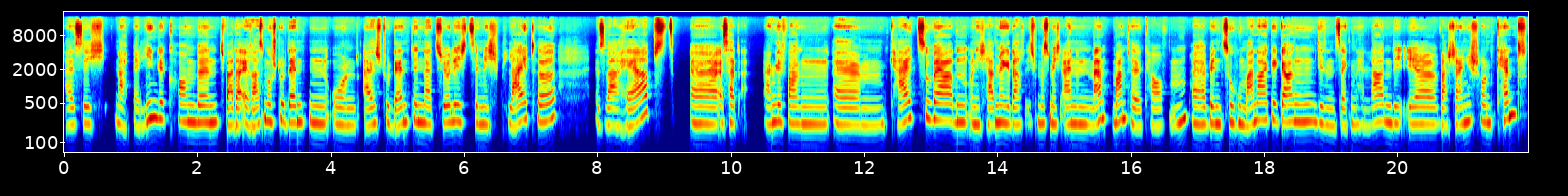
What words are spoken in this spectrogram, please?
als ich nach Berlin gekommen bin. Ich war da Erasmus-Studentin und als Studentin natürlich ziemlich pleite. Es war Herbst. Äh, es hat angefangen, ähm, kalt zu werden und ich habe mir gedacht, ich muss mich einen Man Mantel kaufen. Äh, bin zu Humana gegangen, diesen Secondhand-Laden, die ihr wahrscheinlich schon kennt.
